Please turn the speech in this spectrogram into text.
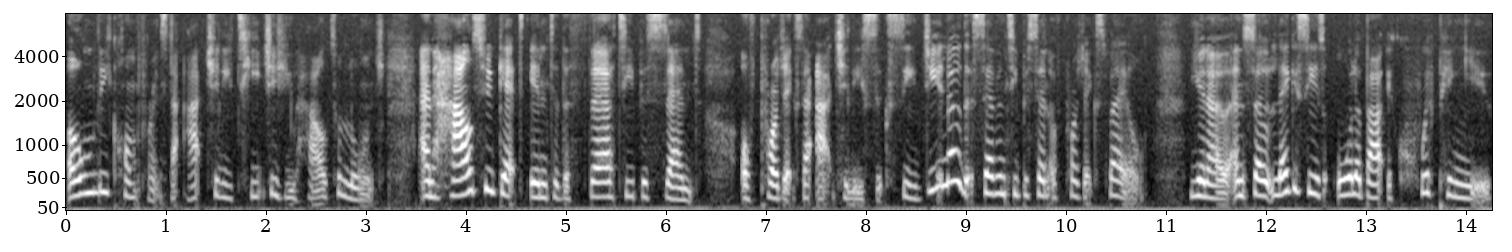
only conference that actually teaches you how to launch and how to get into the 30% of projects that actually succeed. Do you know that 70% of projects fail? You know, and so legacy is all about equipping you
